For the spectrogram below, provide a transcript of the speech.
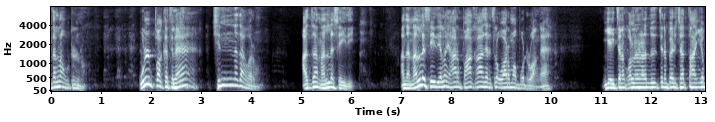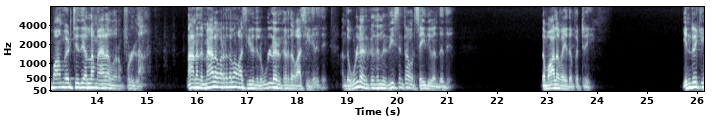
அதெல்லாம் விட்டுடணும் உள் பக்கத்தில் சின்னதாக வரும். அதுதான் நல்ல செய்தி. அந்த நல்ல செய்தியெல்லாம் யாரும் பார்க்காத இடத்துல ஓரமாக போட்டுருவாங்க. இங்கே இத்தனை கொலை நடந்தது இத்தனை பேர் சத்தம் இங்கே பாம்பு அடிச்சது எல்லாம் மேலே வரும் ஃபுல்லாக நான் அந்த மேலே வர்றதெல்லாம் வாசிக்கிறது இல்லை உள்ளே இருக்கிறத வாசிக்கிறது. அந்த உள்ளே இருக்கிறதுல ரீசெண்டாக ஒரு செய்தி வந்தது. இந்த வாழ வயதை பற்றி. இன்றைக்கு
